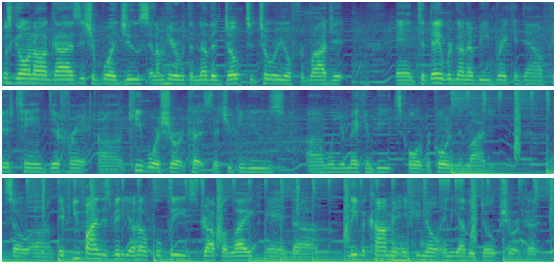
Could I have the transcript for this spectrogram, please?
What's going on guys? It's your boy Juice and I'm here with another dope tutorial for Logic and today we're going to be breaking down 15 different uh, keyboard shortcuts that you can use uh, when you're making beats or recording in Logic. So um, if you find this video helpful please drop a like and uh, leave a comment if you know any other dope shortcuts.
